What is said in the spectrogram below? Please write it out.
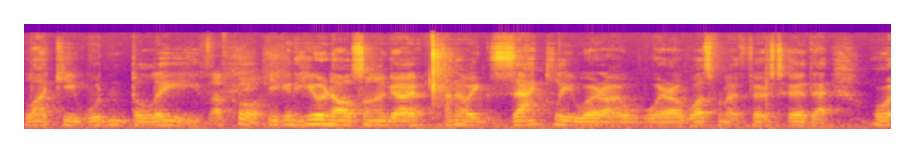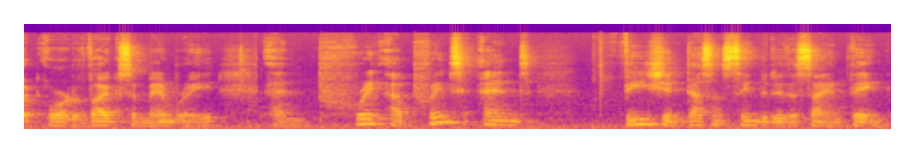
like you wouldn't believe. Of course. You can hear an old song and go, I know exactly where I where I was when I first heard that, or it, or it evokes a memory. And print, uh, print and vision doesn't seem to do the same thing.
